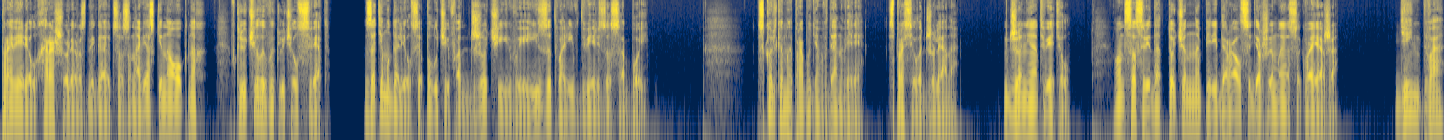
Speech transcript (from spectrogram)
проверил, хорошо ли раздвигаются занавески на окнах, включил и выключил свет. Затем удалился, получив от Джо чаевые и затворив дверь за собой. «Сколько мы пробудем в Денвере?» — спросила Джулиана. Джонни ответил. Он сосредоточенно перебирал содержимое саквояжа. «День-два?»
